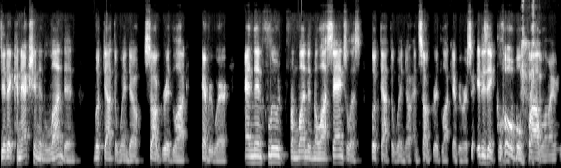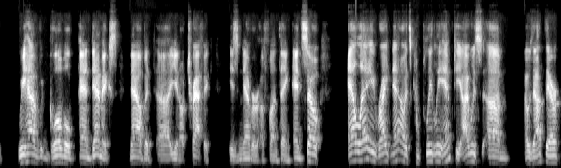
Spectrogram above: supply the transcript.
Did a connection in London, looked out the window, saw gridlock everywhere, and then flew from London to Los Angeles, looked out the window, and saw gridlock everywhere. So it is a global problem. I mean, we have global pandemics now, but uh, you know, traffic is never a fun thing. And so LA right now it's completely empty. I was um, I was out there.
